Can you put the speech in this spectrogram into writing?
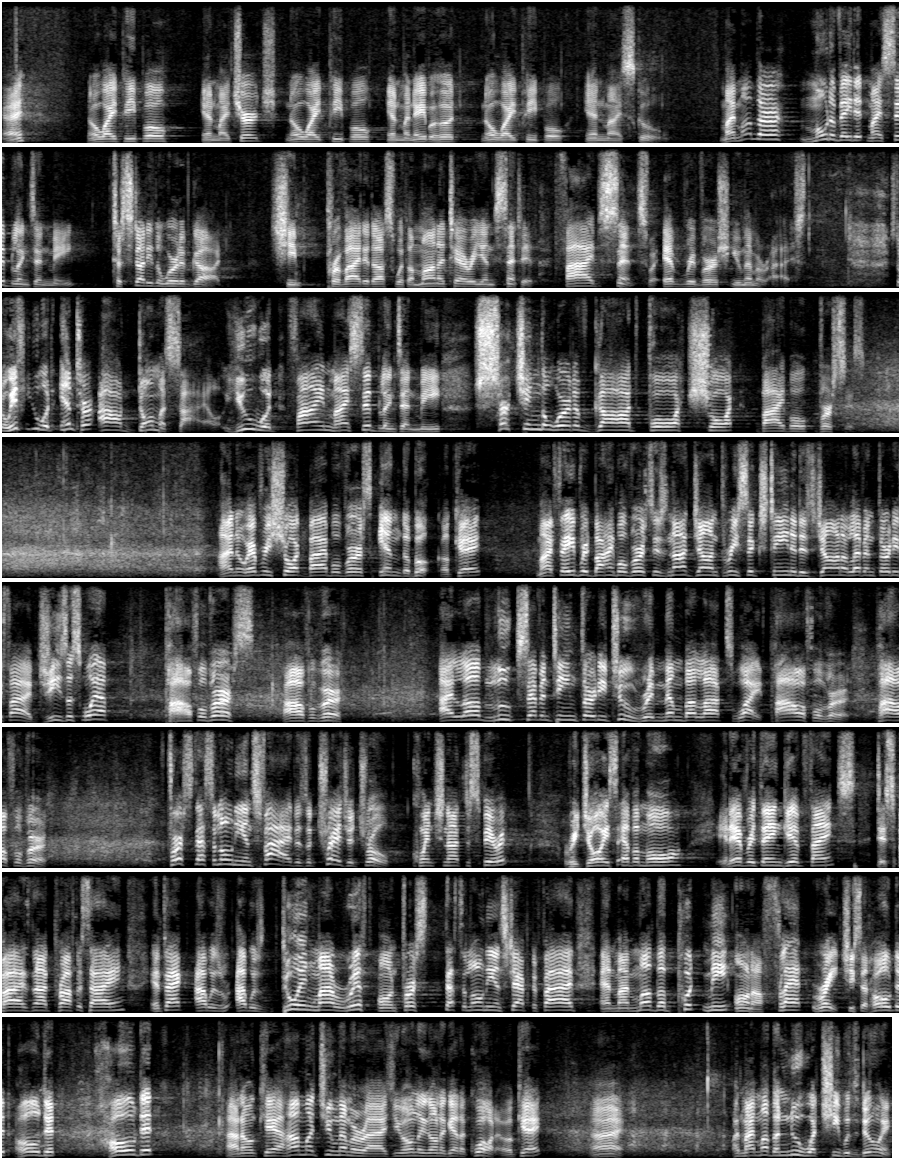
Okay? No white people in my church, no white people in my neighborhood, no white people in my school. My mother motivated my siblings and me to study the Word of God. She provided us with a monetary incentive, five cents for every verse you memorized. So if you would enter our domicile, you would find my siblings and me searching the Word of God for short Bible verses. I know every short Bible verse in the book, okay? My favorite Bible verse is not John 3:16, it is John 11:35. Jesus wept. Powerful verse. Powerful verse. I love Luke 17 32. Remember Lot's wife. Powerful verse. Powerful verse. 1 Thessalonians 5 is a treasure trove. Quench not the spirit, rejoice evermore. In everything give thanks, despise not prophesying. In fact, I was I was doing my riff on First Thessalonians chapter 5, and my mother put me on a flat rate. She said, Hold it, hold it, hold it. I don't care how much you memorize, you're only gonna get a quarter, okay? All right. But my mother knew what she was doing.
